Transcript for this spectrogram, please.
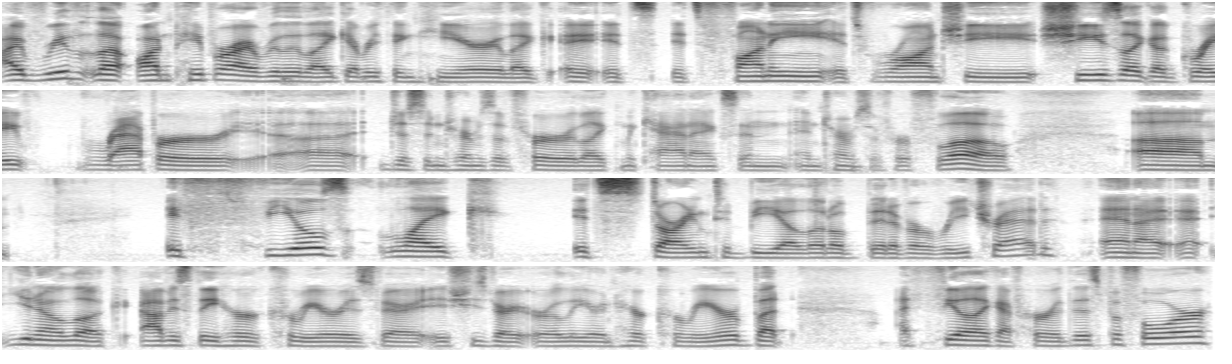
I really on paper I really like everything here. Like it, it's it's funny. It's raunchy. She's like a great rapper, uh, just in terms of her like mechanics and in terms of her flow. Um, it feels like it's starting to be a little bit of a retread. And i you know look obviously her career is very she's very earlier in her career but i feel like i've heard this before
